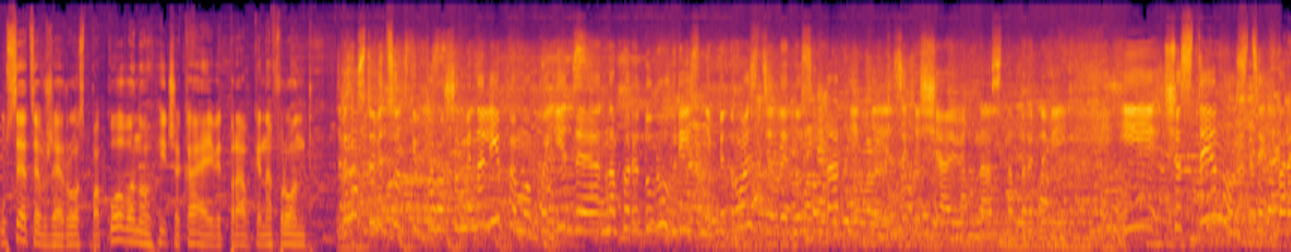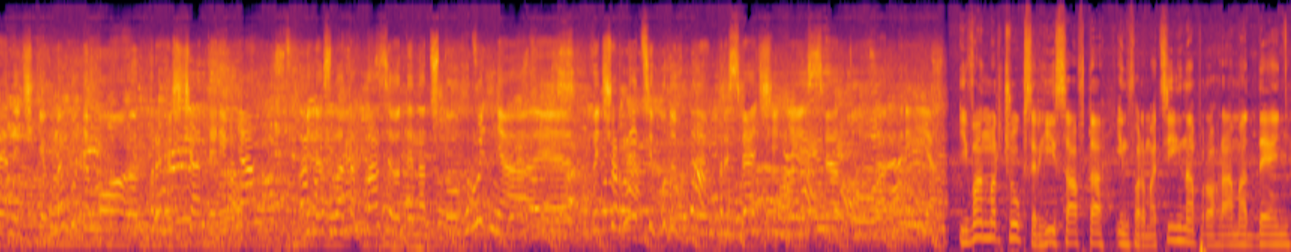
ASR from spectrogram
Усе це вже розпаковано і чекає відправки на фронт. 90% того, що ми наліпимо, поїде на передову в різні підрозділи до солдат, які захищають нас на передовій. І частину з цих вареничків ми будемо пригощати рівнян біля Злата Плази 11 грудня. Е, Вечорниці будуть присвячені святу Андрія. Іван Марчук, Сергій Савта. Інформаційна програма День.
